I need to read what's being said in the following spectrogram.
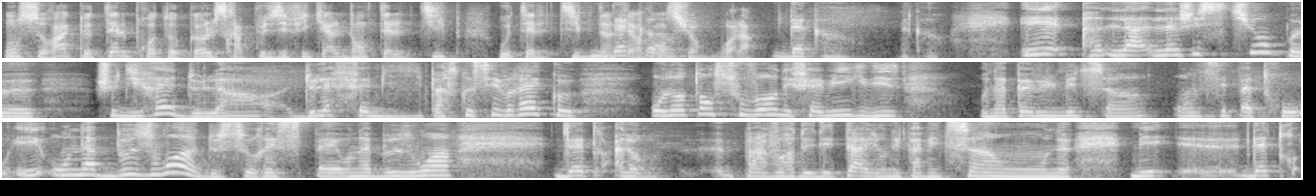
on saura que tel protocole sera plus efficace dans tel type ou tel type d'intervention. Voilà. D'accord. Et la, gestion, euh, je dirais, de la, de la famille, parce que c'est vrai que on entend souvent des familles qui disent on n'a pas vu le médecin, on ne sait pas trop, et on a besoin de ce respect, on a besoin d'être, alors pas avoir de détails, on n'est pas médecin, on, mais euh, d'être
